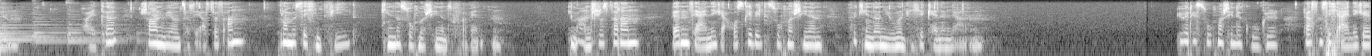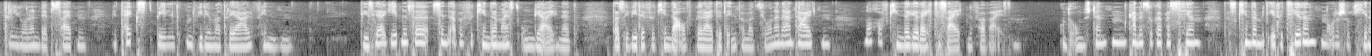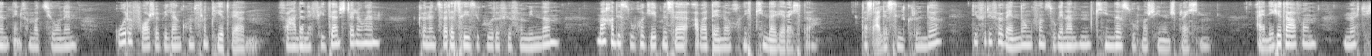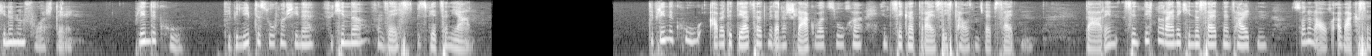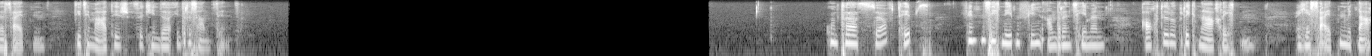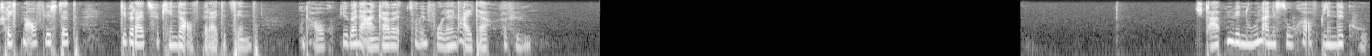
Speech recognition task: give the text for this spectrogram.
Suchmaschinen. Heute schauen wir uns als erstes an, warum es sich empfiehlt, Kindersuchmaschinen zu verwenden. Im Anschluss daran werden Sie einige ausgewählte Suchmaschinen für Kinder und Jugendliche kennenlernen. Über die Suchmaschine Google lassen sich einige Trillionen Webseiten mit Text, Bild und Videomaterial finden. Diese Ergebnisse sind aber für Kinder meist ungeeignet, da sie weder für Kinder aufbereitete Informationen enthalten, noch auf kindergerechte Seiten verweisen. Unter Umständen kann es sogar passieren, dass Kinder mit irritierenden oder schockierenden Informationen oder Vorschaubildern konfrontiert werden. Vorhandene Filtereinstellungen können zwar das Risiko dafür vermindern, machen die Suchergebnisse aber dennoch nicht kindergerechter. Das alles sind Gründe, die für die Verwendung von sogenannten Kindersuchmaschinen sprechen. Einige davon möchte ich Ihnen nun vorstellen. Blinde Kuh, die beliebte Suchmaschine für Kinder von 6 bis 14 Jahren. Die blinde Kuh arbeitet derzeit mit einer Schlagwortsuche in ca. 30.000 Webseiten. Darin sind nicht nur reine Kinderseiten enthalten, sondern auch erwachsene Seiten, die thematisch für Kinder interessant sind. Unter Surf-Tipps finden sich neben vielen anderen Themen auch die Rubrik Nachrichten, welche Seiten mit Nachrichten auflistet, die bereits für Kinder aufbereitet sind und auch über eine Angabe zum empfohlenen Alter verfügen. Starten wir nun eine Suche auf blinde Kuh.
